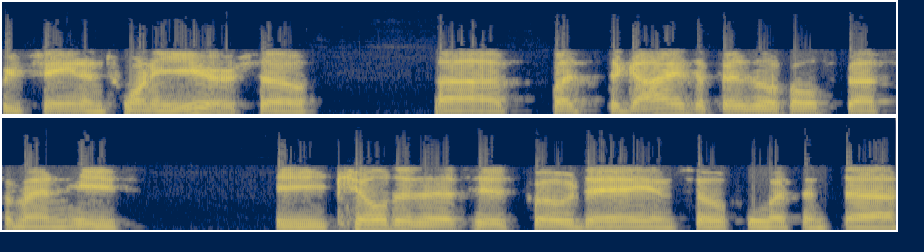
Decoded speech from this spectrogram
we've seen in 20 years. So, uh, but the guy is a physical specimen. He's he killed it at his pro day and so forth, and uh,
